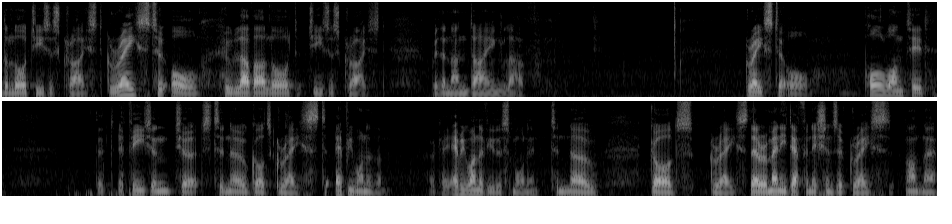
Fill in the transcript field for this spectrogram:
the Lord Jesus Christ. Grace to all who love our Lord Jesus Christ with an undying love. Grace to all. Paul wanted the Ephesian church to know God's grace, to every one of them. Okay, every one of you this morning, to know God's grace. There are many definitions of grace, aren't there?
